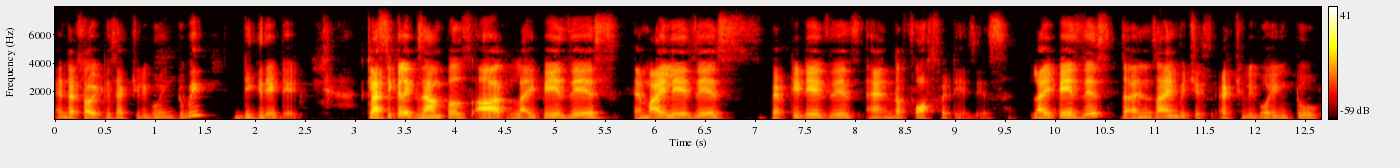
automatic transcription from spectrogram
and that is how it is actually going to be degraded. Classical examples are lipases, amylases, peptidases and the phosphatases. Lipase is the enzyme which is actually going to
